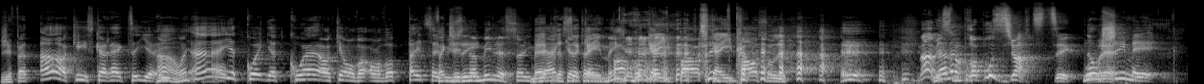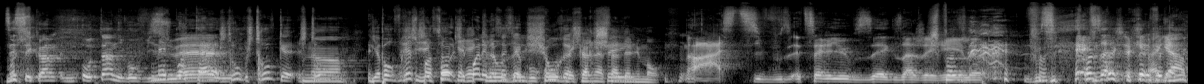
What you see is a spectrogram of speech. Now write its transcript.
J'ai fait Ah, ok, c'est correct. Il y, a- Ah, ouais. ah, il y a de quoi, il y a de quoi. Ok, on va, on va peut-être Fait que s'amuser. j'ai nommé le seul Mais gag après que ça, quand il aimé. part, quand il part, quand il part sur le. Non, mais Non, c'est une proposition artistique. Non, vrai. je sais, mais. Sais, c'est comme autant niveau Mais visuel. pas tant. Je trouve, je trouve que. Je trouve, Non. il y a- pour vrai, je suis pas sûr qu'il l'impression y a beaucoup de nationale de recherché. l'humour. Ah, si vous êtes sérieux, vous exagérez, pense- là. Vous exagérez. que- Regarde.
